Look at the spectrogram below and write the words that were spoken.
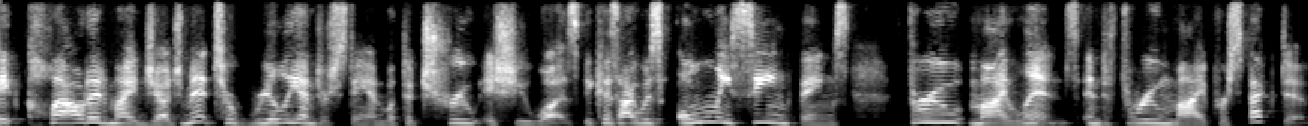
it clouded my judgment to really understand what the true issue was because I was only seeing things through my lens and through my perspective.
